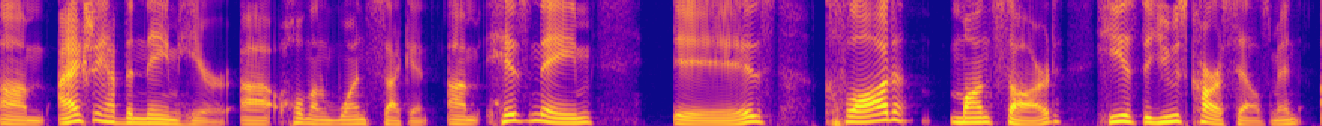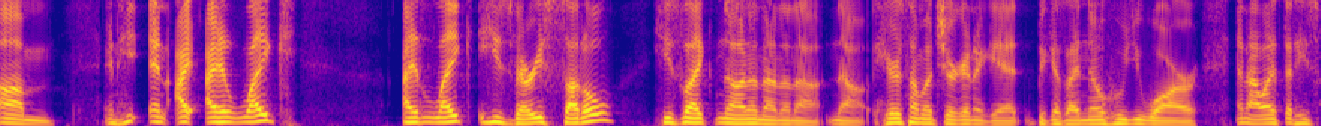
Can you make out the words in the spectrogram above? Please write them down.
Um I actually have the name here. Uh hold on one second. Um his name is Claude Mansard. He is the used car salesman. Um, and he and I I like I like he's very subtle. He's like, no, no, no, no, no, no. Here's how much you're gonna get because I know who you are, and I like that he's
